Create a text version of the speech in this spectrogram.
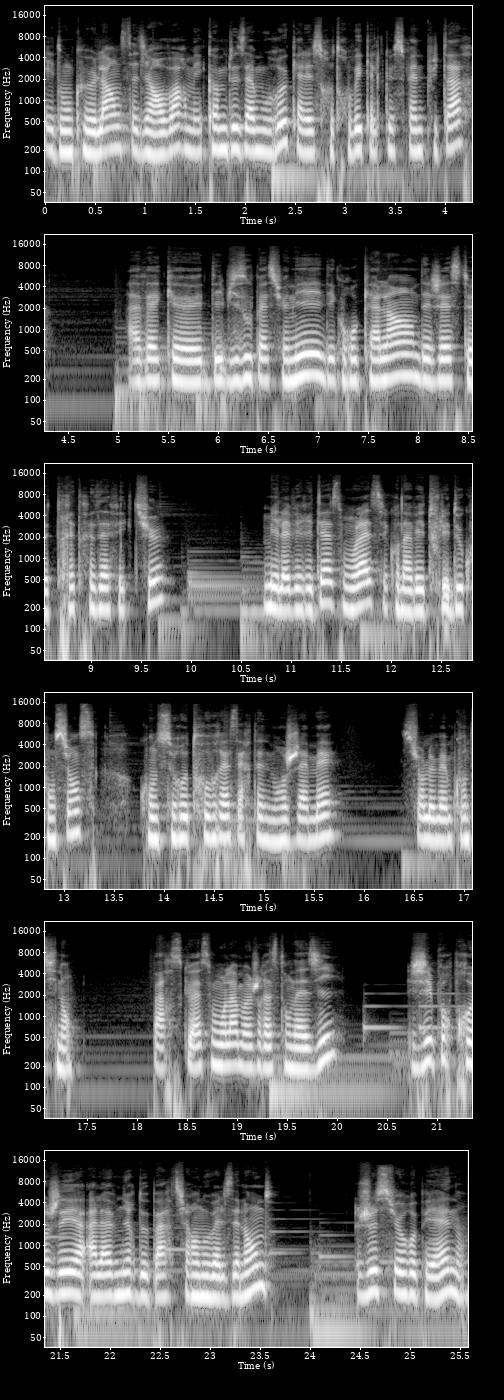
Et donc euh, là, on s'est dit au revoir, mais comme deux amoureux qui allaient se retrouver quelques semaines plus tard, avec euh, des bisous passionnés, des gros câlins, des gestes très très affectueux. Mais la vérité à ce moment-là, c'est qu'on avait tous les deux conscience qu'on ne se retrouverait certainement jamais sur le même continent. Parce qu'à ce moment-là, moi, je reste en Asie. J'ai pour projet à l'avenir de partir en Nouvelle-Zélande. Je suis européenne.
